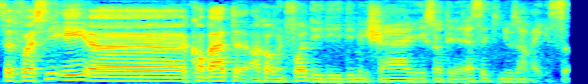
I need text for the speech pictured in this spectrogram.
cette fois-ci et euh, combattent encore une fois des, des, des méchants extraterrestres qui nous envahissent.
